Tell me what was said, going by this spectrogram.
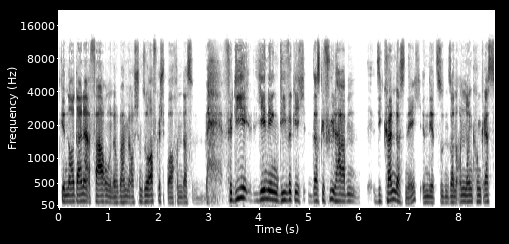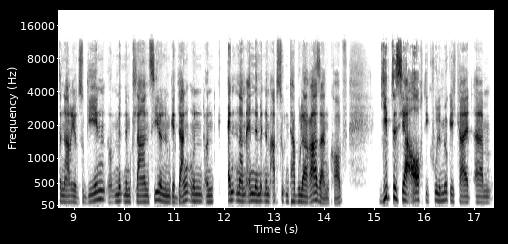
genau deine Erfahrung, und darüber haben wir auch schon so oft gesprochen, dass für diejenigen, die wirklich das Gefühl haben, sie können das nicht, in jetzt so, ein Online-Kongress-Szenario zu gehen, mit einem klaren Ziel und einem Gedanken und, und enden am Ende mit einem absoluten Tabula rasa im Kopf, gibt es ja auch die coole Möglichkeit, ähm,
